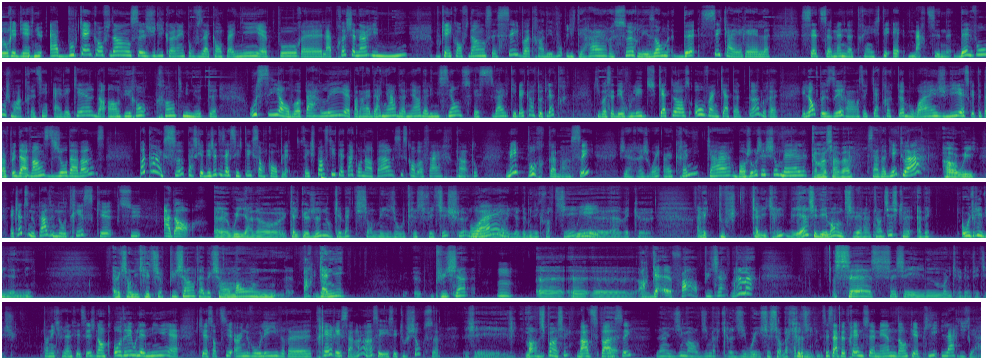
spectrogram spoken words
Bonjour et bienvenue à Bouquin Confidence. Julie Collin pour vous accompagner pour euh, la prochaine heure et demie. Bouquin Confidence, c'est votre rendez-vous littéraire sur les ondes de CKRL. Cette semaine, notre invitée est Martine Delvaux. Je m'entretiens avec elle dans environ 30 minutes. Aussi, on va parler euh, pendant la dernière demi-heure de l'émission du Festival Québec en toutes lettres qui va se dérouler du 14 au 24 octobre. Et là, on peut se dire en ce 4 octobre, ouais, Julie, est-ce que tu es un peu d'avance, 10 jours d'avance? Pas tant que ça, parce qu'il y a déjà des activités qui sont complètes. C'est que je pense qu'il était temps qu'on en parle, c'est ce qu'on va faire tantôt. Mais pour commencer, je rejoins un chroniqueur. Bonjour, Gilles Chaumel. Comment ça va? Ça va bien, toi? Ah oui. Fait que là, tu nous parles d'une autrice que tu adores. Euh, oui, il y en a quelques-unes au Québec qui sont mes autrices fétiches. Là. Il, ouais. y a, il y a Dominique Fortier Oui. euh, avec, euh, avec tout ce qu'elle écrit. Mais elle, c'est des mondes différents. Tandis qu'avec Audrey Villeneuve, avec son écriture puissante, avec son monde organique, puissant, Mm. orga- fort, puissant, vraiment, c'est mon écrivaine fétiche. Ton écrivaine fétiche. Donc, Audrey ou l'ennemi, euh, qui a sorti un nouveau livre euh, très récemment. hein. C'est c'est tout chaud, ça. J'ai mardi passé. Mardi passé. Lundi, mardi, mercredi, oui, c'est ça, mercredi. C'est à peu près une semaine. Donc, euh, Plie la rivière.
